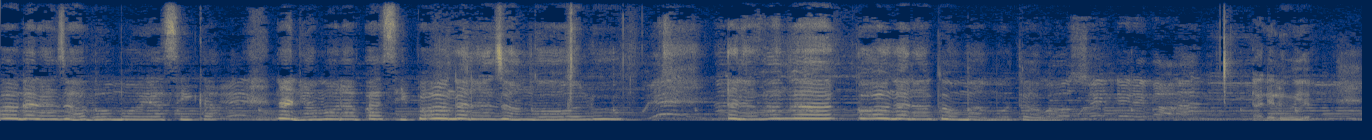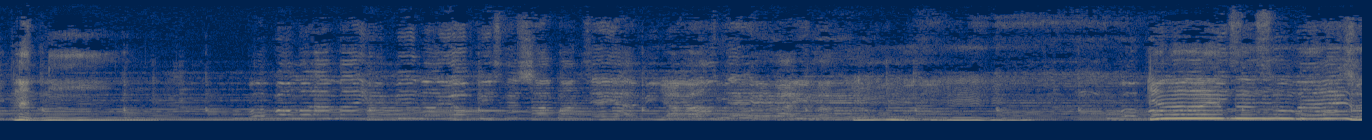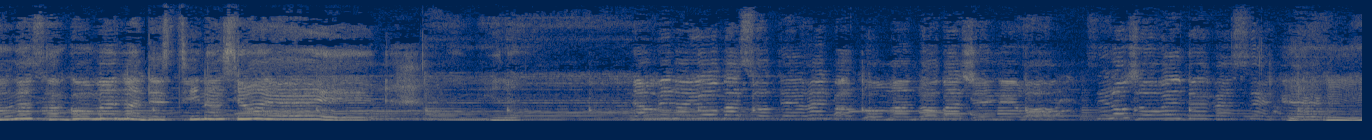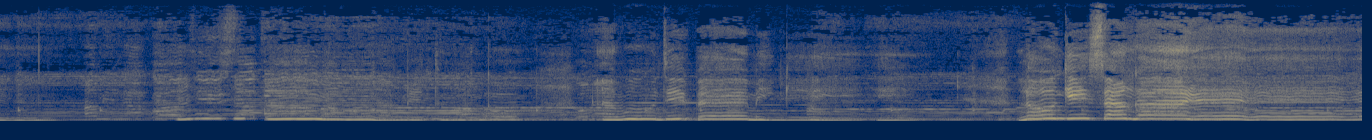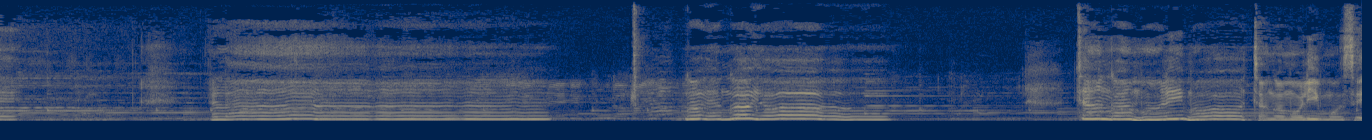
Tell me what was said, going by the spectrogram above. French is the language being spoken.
mponga nazwa bomo ya sika. Nani amona mpasi mponga nazwa ngolu nanabanga mponga nakoma motobo aleluya nani?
